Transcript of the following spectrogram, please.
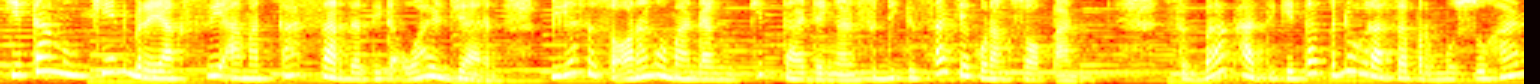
kita mungkin bereaksi amat kasar dan tidak wajar bila seseorang memandang kita dengan sedikit saja kurang sopan, sebab hati kita penuh rasa permusuhan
